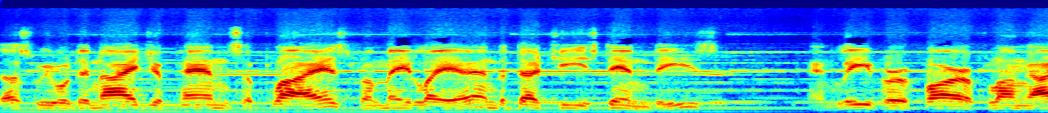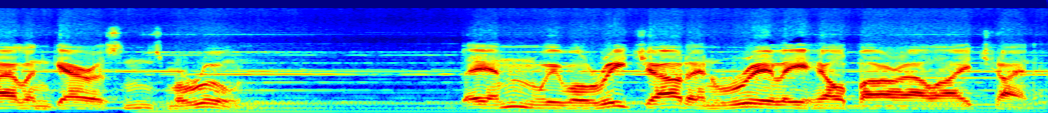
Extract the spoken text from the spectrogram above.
Thus, we will deny Japan supplies from Malaya and the Dutch East Indies and leave her far flung island garrisons marooned. Then we will reach out and really help our ally China.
